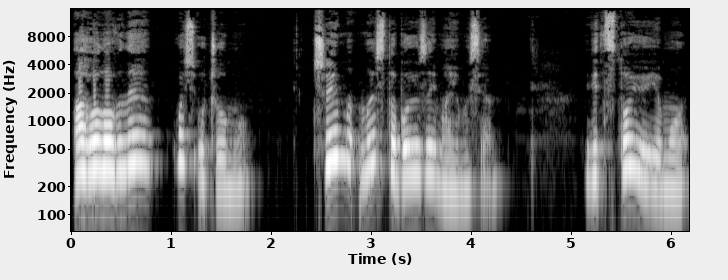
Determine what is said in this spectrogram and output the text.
А головне, ось у чому. Чим ми з тобою займаємося? Відстоюємо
